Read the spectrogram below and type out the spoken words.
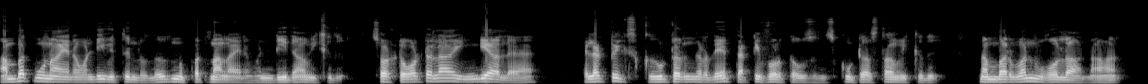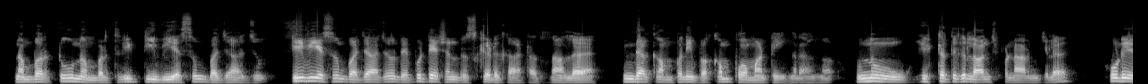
ஐம்பத்தி மூணாயிரம் வண்டி விற்றுன்னு இருந்தது முப்பத்தி நாலாயிரம் வண்டி தான் விற்குது ஸோ டோட்டலாக இந்தியாவில் எலக்ட்ரிக் ஸ்கூட்டருங்கிறதே தேர்ட்டி ஃபோர் தௌசண்ட் ஸ்கூட்டர்ஸ் தான் விற்குது நம்பர் ஒன் ஓலானா நம்பர் டூ நம்பர் த்ரீ டிவிஎஸும் பஜாஜும். டிவிஎஸும் பஜாஜும் ரெப்புடேஷன் ரிஸ்க் எடுக்காட்டதுனால இந்த கம்பெனி பக்கம் போக மாட்டேங்கிறாங்க இன்னும் இஷ்டத்துக்கு லான்ச் பண்ண ஆரம்பிக்கல. கூடிய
